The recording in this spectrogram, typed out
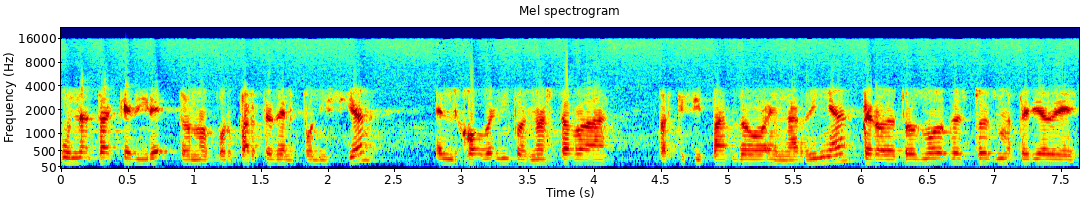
un, ataque directo no por parte del policía. El joven pues no estaba participando en la riña, pero de todos modos esto es materia de,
